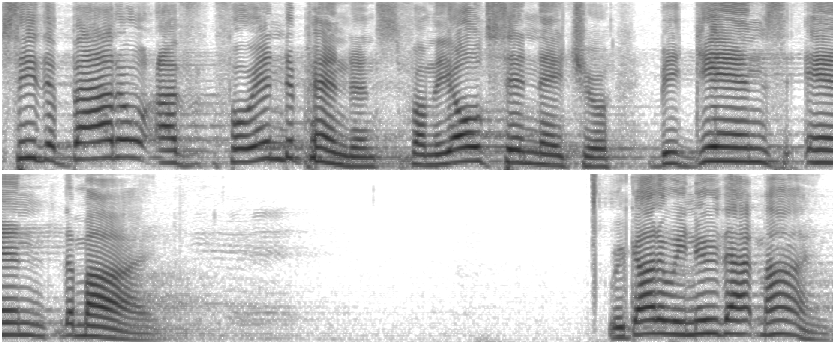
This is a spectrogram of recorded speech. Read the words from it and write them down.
See, the battle of, for independence from the old sin nature begins in the mind. We've got to renew that mind.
